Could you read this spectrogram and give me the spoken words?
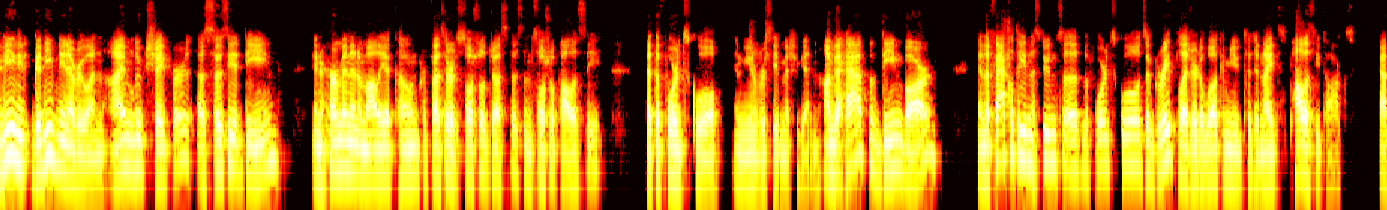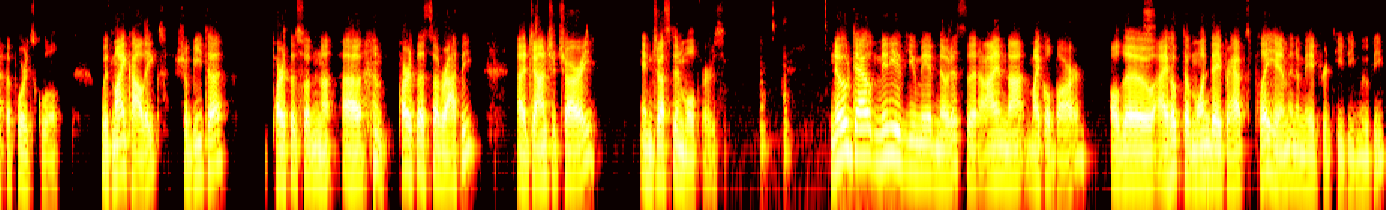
Good, e good evening, everyone. I'm Luke Shaefer, Associate Dean and Herman and Amalia Kahn Professor of Social Justice and Social Policy at the Ford School in the University of Michigan. On behalf of Dean Barr and the faculty and the students of the Ford School, it's a great pleasure to welcome you to tonight's policy talks at the Ford School with my colleagues, Shobita Partha, uh, Parthasarathy, uh, John Ciorciari, and Justin Wolfers. No doubt many of you may have noticed that I am not Michael Barr, although I hope to one day perhaps play him in a made-for-TV movie.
